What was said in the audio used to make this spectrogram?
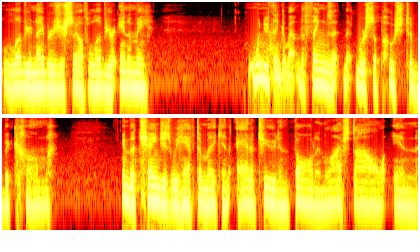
love your neighbors yourself, love your enemy. When you think about the things that, that we're supposed to become, in the changes we have to make in attitude and thought and lifestyle in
